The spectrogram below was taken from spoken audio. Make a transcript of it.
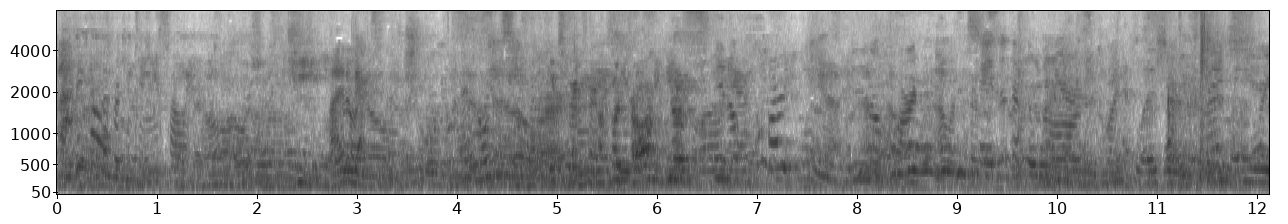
I think I'll ever continue selling those. I don't know. It's your turn. You know, hard. Yeah. You know, hard. I would Hey, isn't that the one? My pleasure. Thank you.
